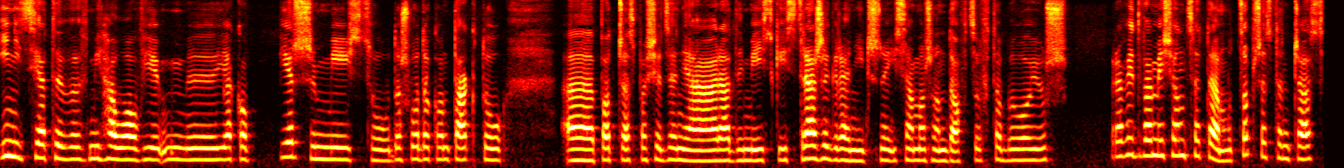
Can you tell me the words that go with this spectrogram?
inicjatywy w Michałowie jako pierwszym miejscu doszło do kontaktu podczas posiedzenia Rady Miejskiej Straży Granicznej i samorządowców. To było już prawie dwa miesiące temu. Co przez ten czas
